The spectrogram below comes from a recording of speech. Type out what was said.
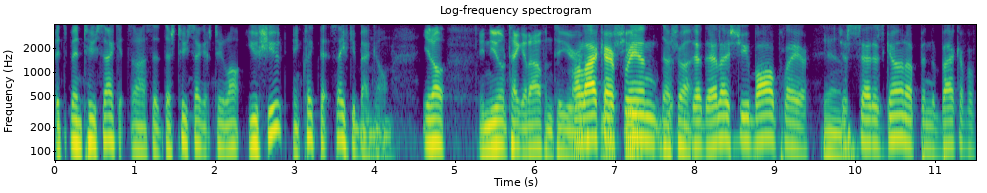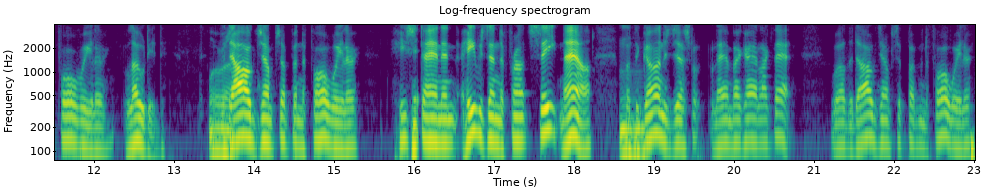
"It's been two seconds," and I said, "There's two seconds too long. You shoot and click that safety back on." Mm-hmm. You know, and you don't take it off until you're. Or like you're our shooting. friend, That's the, right. the, the LSU ball player, Yeah. just set his gun up in the back of a four wheeler, loaded. Well, the right. dog jumps up in the four wheeler. He's standing. He was in the front seat now, but the Mm-hmm. gun is just laying back out like that. Well, the dog jumps up up in the four wheeler,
